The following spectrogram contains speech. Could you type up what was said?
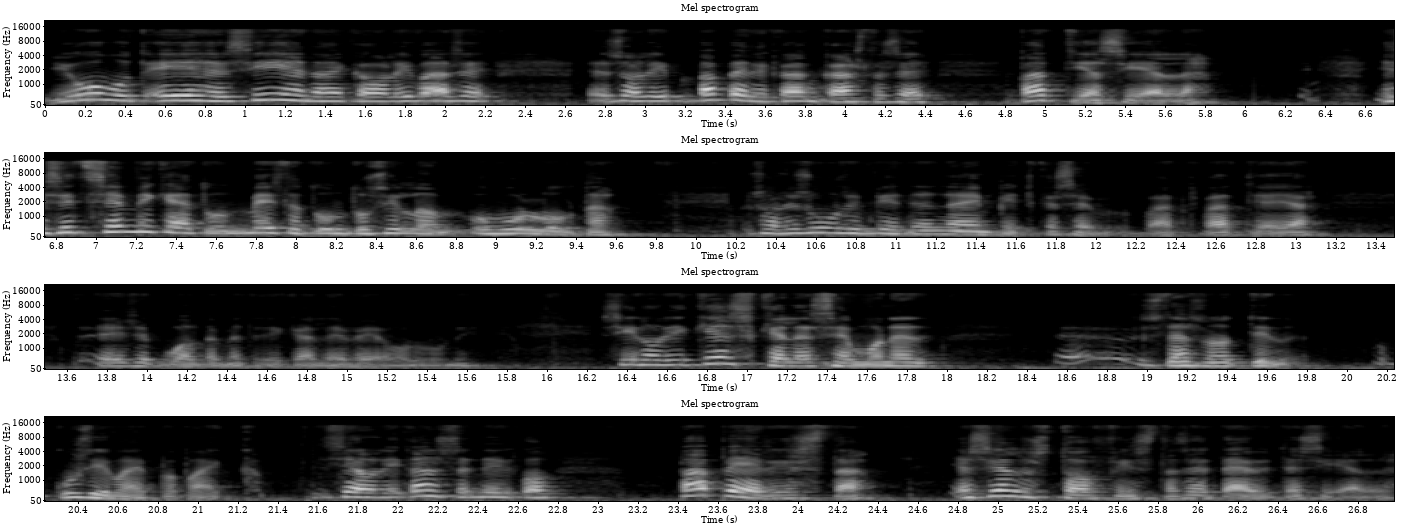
Joo, mutta eihän siihen aikaan oli vaan se, se oli paperikankaasta se patja siellä. Ja sitten se, mikä tunt, meistä tuntui silloin hullulta, se oli suurin piirtein näin pitkä se patja ja ei se puolta metrikään leveä ollut. Niin. Siinä oli keskellä semmoinen, eh, sitä sanottiin kusivaippapaikka. Se oli kanssa niin paperista ja selstoffista se täyte siellä.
